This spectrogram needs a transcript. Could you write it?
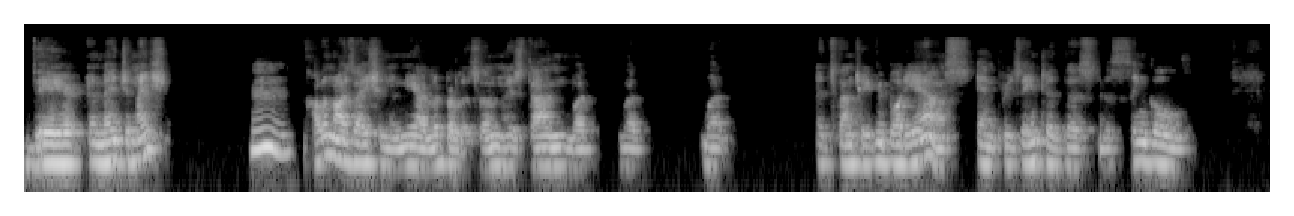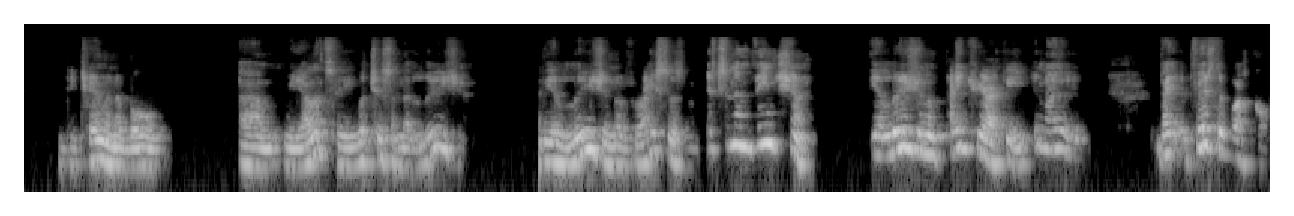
their imagination. Mm. Colonization and neoliberalism has done what what what it's done to everybody else and presented this, this single determinable um, reality, which is an illusion. The illusion of racism. It's an invention. The illusion of patriarchy. You know, they, first it was God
